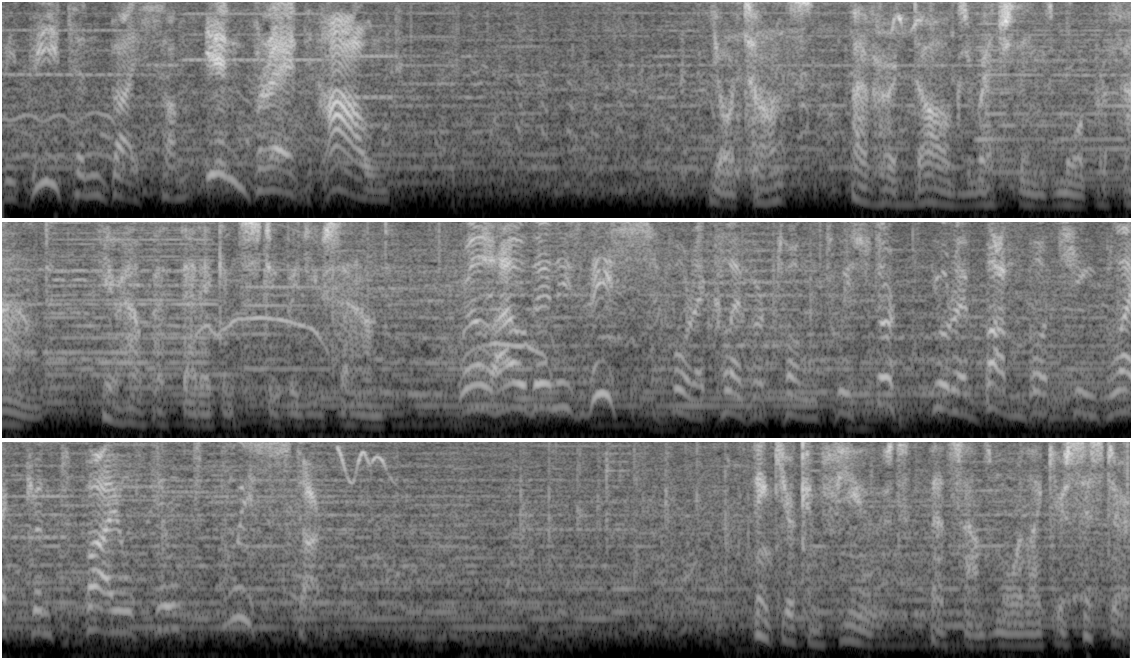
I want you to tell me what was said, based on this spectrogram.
be beaten by some inbred hound. Your taunts? I've heard dogs retch things more profound. Hear how pathetic and stupid you sound. Well, how then is this for a clever tongue twister? You're a bun-botching, and bile-filled blister. Think you're confused. That sounds more like your sister.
